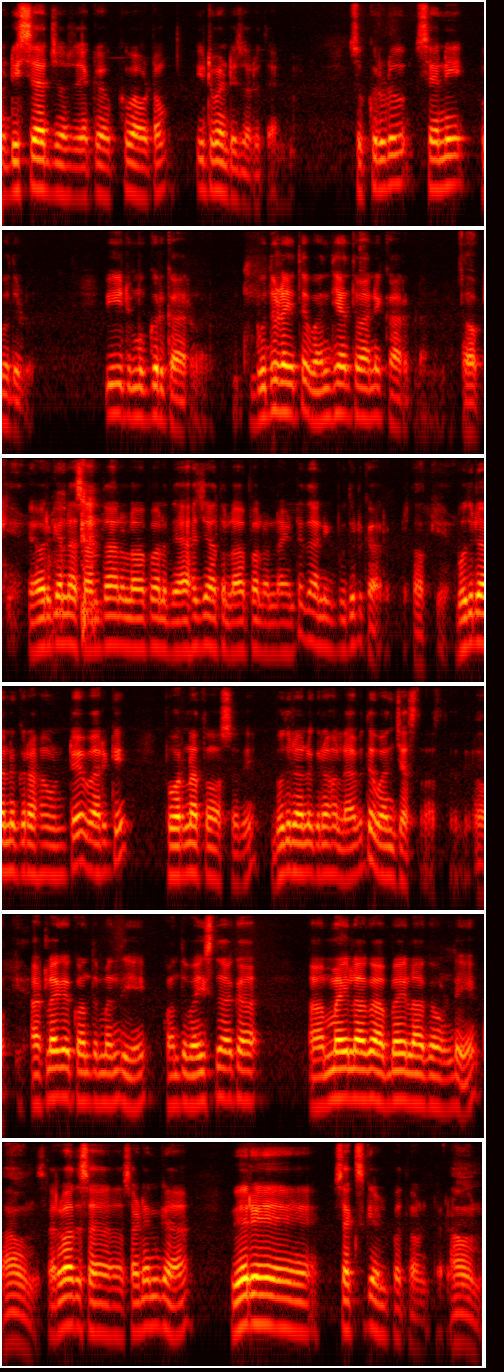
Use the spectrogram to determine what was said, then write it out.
డిశ్చార్జ్ ఎక్కువ అవటం ఇటువంటివి జరుగుతాయి అన్నమాట. శుక్రుడు శని బుధుడు. వీటి ముగ్గురు కారణం. బుధుడైతే వంధ్యత్వానికి కారకుడు అన్నమాట. ఓకే. ఎవరికైనా సంతాన లోపాలు దేహజాత లోపాలు ఉన్నాయంటే దానికి బుధుడు కారకుడు. ఓకే. బుధుడు అనుగ్రహం ఉంటే వారికి పూర్ణత్వం వస్తుంది బుధుడు అనుగ్రహం లేకపోతే వంచస్తం వస్తుంది. ఓకే. అట్లాగే కొంతమంది కొంత వయసు దాకా అమ్మాయిలాగా అబ్బాయిలాగా ఉండి అవును. తర్వాత స- సడన్గా వేరే సెక్స్కి వెళ్ళిపోతూ ఉంటారు. అవును.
